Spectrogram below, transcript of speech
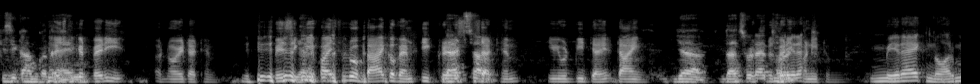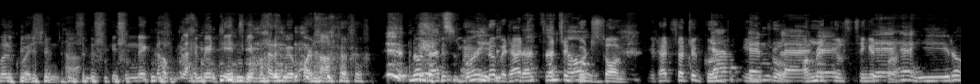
किसी काम का तो I annoyed at him. Basically, if I threw a bag of empty crisps at him, he would be di- dying. Yeah, that's what I thought. Very funny to me. मेरा एक नॉर्मल क्वेश्चन था कि तुमने कब क्लाइमेट चेंज के बारे में पढ़ा? No that's no it had such a good song it had such a good intro हमने क्यों sing it for hero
